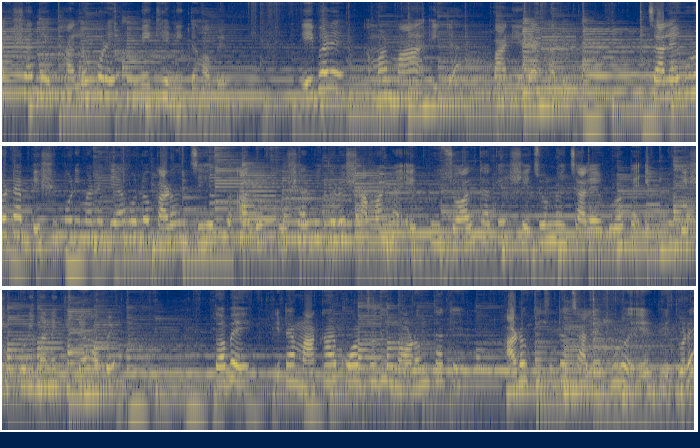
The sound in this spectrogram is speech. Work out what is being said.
একসাথে ভালো করে মেখে নিতে হবে। এইবারে আমার মা এইটা বানিয়ে দেখাবে। চালের গুঁড়োটা বেশি পরিমাণে দেওয়া হলো কারণ যেহেতু আলুর খোসার ভিতরে সামান্য একটু জল থাকে, সেজন্য চালের গুঁড়োটা একটু বেশি পরিমাণে দিতে হবে। তবে এটা মাখার পর যদি নরম থাকে আরও কিছুটা চালের গুঁড়ো এর ভিতরে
